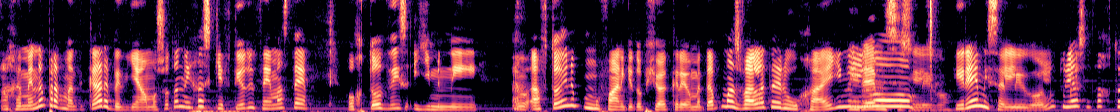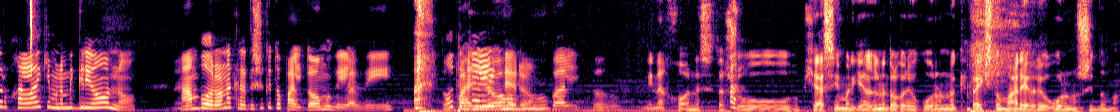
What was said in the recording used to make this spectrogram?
Αχ, εμένα πραγματικά ρε παιδιά όμω, όταν είχα σκεφτεί ότι θα είμαστε 8 δις γυμνοί, ε, αυτό είναι που μου φάνηκε το πιο ακραίο. Μετά που μας βάλατε ρούχα, έγινε Ηρέμησες λίγο. λίγο. Ηρέμησα λίγο. Λέω, τουλάχιστον θα έχω τα ρουχαλάκια μου να μην κρυώνω. Ναι. Αν μπορώ να κρατήσω και το παλτό μου δηλαδή. Το ό,τι παλιό καλύτερο. μου παλτό. Μην αγχώνεσαι, θα σου πιάσει η Μαργιαλίνα το αγριογούρνο και θα έχεις το Μάρια αγριογούρνο σύντομα.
